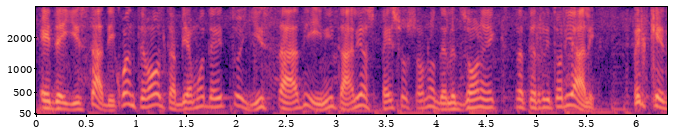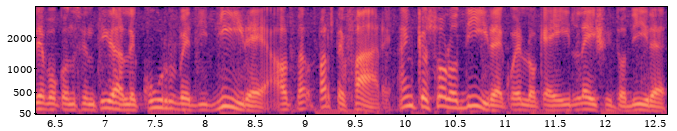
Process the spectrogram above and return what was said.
e degli stati. Quante volte abbiamo detto gli stati in Italia spesso sono delle zone extraterritoriali. Perché devo consentire alle curve di dire, a parte fare, anche solo dire quello che è illecito dire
